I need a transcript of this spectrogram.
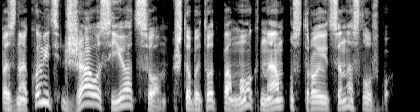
познакомить Джао с ее отцом, чтобы тот помог нам устроиться на службу.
